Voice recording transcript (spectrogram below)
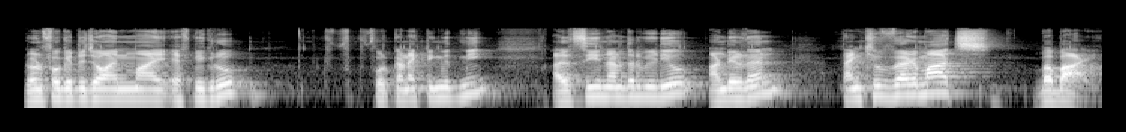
don't forget to join my FB group for connecting with me. I'll see you in another video. Until then, thank you very much. Bye-bye.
